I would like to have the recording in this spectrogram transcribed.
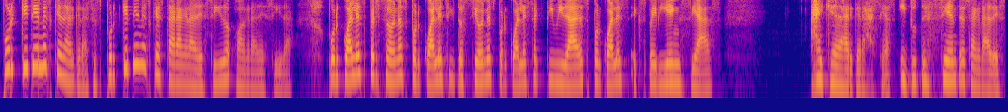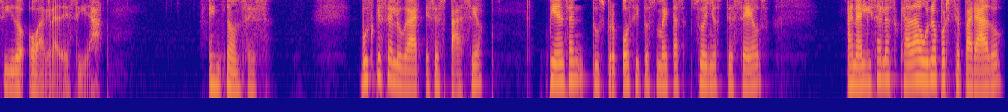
¿Por qué tienes que dar gracias? ¿Por qué tienes que estar agradecido o agradecida? ¿Por cuáles personas, por cuáles situaciones, por cuáles actividades, por cuáles experiencias hay que dar gracias y tú te sientes agradecido o agradecida. Entonces, busque ese lugar, ese espacio, piensa en tus propósitos, metas, sueños, deseos, analízalas cada uno por separado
